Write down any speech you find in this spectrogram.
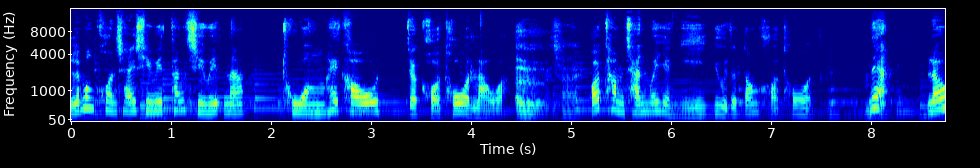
แล้วบางคนใช้ชีวิตทั้งชีวิตนะ ทวงให้เขาจะขอโทษเราอะเออใช่ เพราะทำชั้นไว้อย่างนี้อยู่จะต้องขอโทษ เนี่ย แล้ว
